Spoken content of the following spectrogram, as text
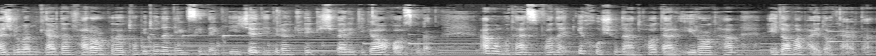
تجربه می‌کردند فرار کنند تا بتوانند یک زندگی جدیدی را توی کشور دیگه آغاز کنند. اما متاسفانه این خشونت ها در ایران هم ادامه پیدا کردند.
